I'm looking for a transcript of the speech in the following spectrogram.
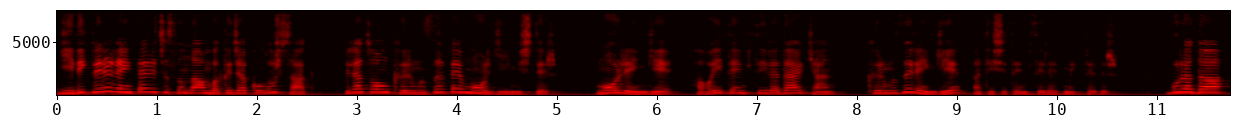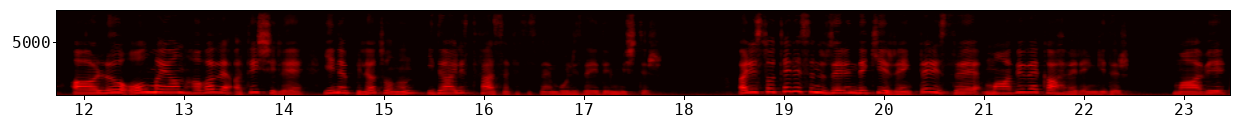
Giydikleri renkler açısından bakacak olursak Platon kırmızı ve mor giymiştir. Mor rengi havayı temsil ederken kırmızı rengi ateşi temsil etmektedir. Burada ağırlığı olmayan hava ve ateş ile yine Platon'un idealist felsefesi sembolize edilmiştir. Aristoteles'in üzerindeki renkler ise mavi ve kahverengidir. Mavi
